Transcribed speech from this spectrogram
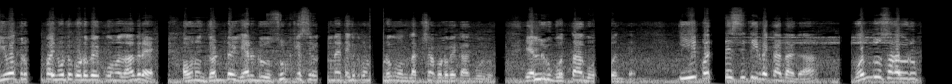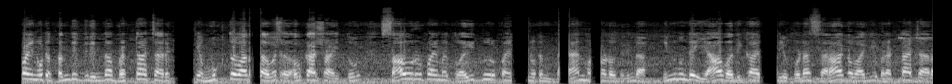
ಐವತ್ತು ರೂಪಾಯಿ ನೋಟು ಕೊಡಬೇಕು ಅನ್ನೋದಾದ್ರೆ ಅವನು ದೊಡ್ಡ ಎರಡು ಸೂಟ್ ಕೇಸ್ಗಳನ್ನ ತೆಗೆದುಕೊಂಡು ಒಂದು ಲಕ್ಷ ಕೊಡಬೇಕಾಗುವುದು ಎಲ್ರಿಗೂ ಗೊತ್ತಾಗುವಂತೆ. ಈ ಪರಿಸ್ಥಿತಿ ಬೇಕಾದಾಗ ಒಂದು ಸಾವಿರ ರೂಪಾಯಿ ನೋಟ ತಂದಿದ್ರಿಂದ ಭ್ರಷ್ಟಾಚಾರಕ್ಕೆ ಮುಕ್ತವಾದ ಅವಕಾಶ ಆಯಿತು. ಸಾವಿರ ರೂಪಾಯಿ ಮತ್ತು ಐದ್ನೂರು ರೂಪಾಯಿ ನೋಟನ್ನು ಬ್ಯಾನ್ ಮಾಡೋದ್ರಿಂದ ಇನ್ನು ಮುಂದೆ ಯಾವ ಅಧಿಕಾರಿಯೂ ಕೂಡ ಸರಾಗವಾಗಿ ಭ್ರಷ್ಟಾಚಾರ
